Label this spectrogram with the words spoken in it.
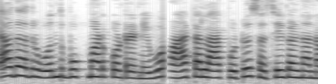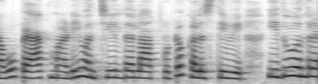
ಯಾವುದಾದ್ರೂ ಒಂದು ಬುಕ್ ಮಾಡಿಕೊಂಡ್ರೆ ನೀವು ಪಾಟಲ್ಲಿ ಹಾಕ್ಬಿಟ್ಟು ಸಸಿಗಳನ್ನ ನಾವು ಪ್ಯಾಕ್ ಮಾಡಿ ಒಂದು ಚೀಲದಲ್ಲಿ ಹಾಕ್ಬಿಟ್ಟು ಕಳಿಸ್ತೀವಿ. ಇದು ಅಂದರೆ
